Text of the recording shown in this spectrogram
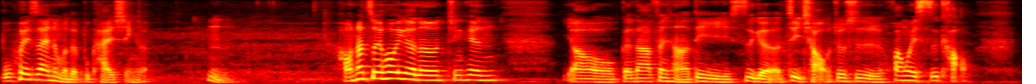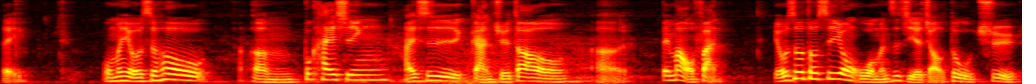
不会再那么的不开心了。嗯，好，那最后一个呢，今天。要跟大家分享的第四个技巧就是换位思考。对，我们有的时候，嗯，不开心还是感觉到呃被冒犯，有的时候都是用我们自己的角度去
